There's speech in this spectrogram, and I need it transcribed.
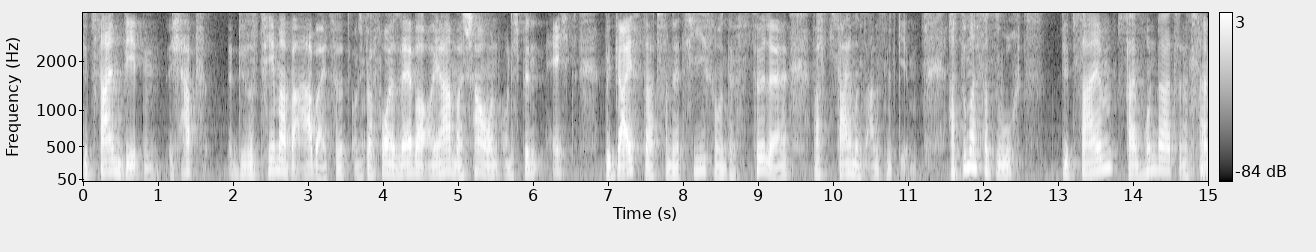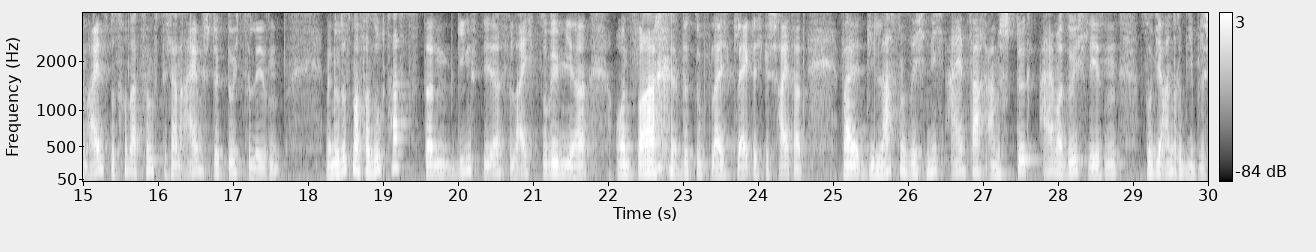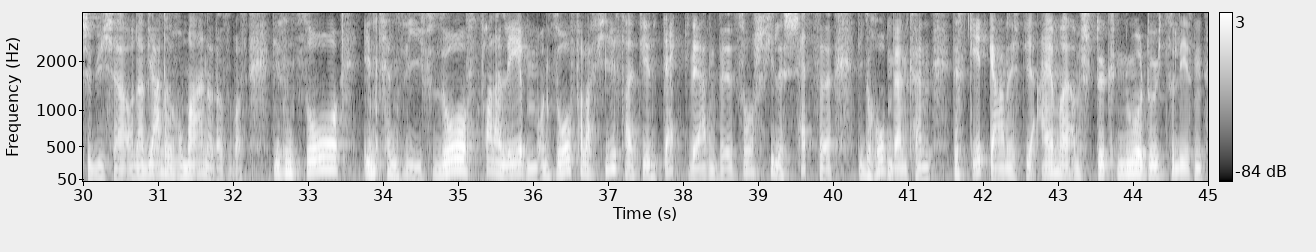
Die Psalmen beten. Ich habe dieses Thema bearbeitet und ich war vorher selber, oh ja, mal schauen und ich bin echt begeistert von der Tiefe und der Fülle, was Psalmen uns alles mitgeben. Hast du mal versucht, die Psalmen, Psalm 100, äh, Psalm 1 bis 150 an einem Stück durchzulesen? Wenn du das mal versucht hast, dann ging es dir vielleicht so wie mir. Und zwar bist du vielleicht kläglich gescheitert, weil die lassen sich nicht einfach am Stück einmal durchlesen, so wie andere biblische Bücher oder wie andere Romane oder sowas. Die sind so intensiv, so voller Leben und so voller Vielfalt, die entdeckt werden will, so viele Schätze, die gehoben werden können. Das geht gar nicht, die einmal am Stück nur durchzulesen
